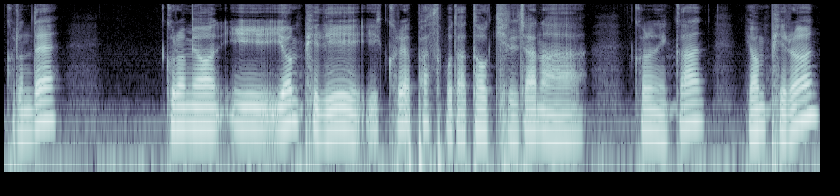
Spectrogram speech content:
그런데 그러면 이 연필이 이 크레파스보다 더 길잖아. 그러니까 연필은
